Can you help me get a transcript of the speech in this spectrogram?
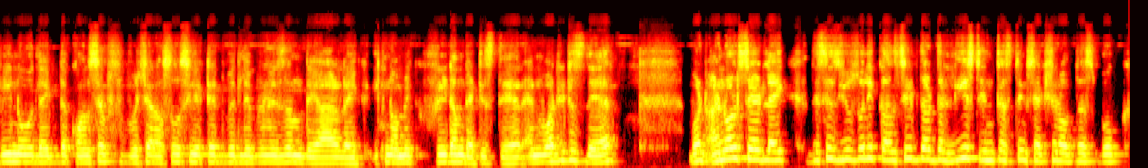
we know like the concepts which are associated with liberalism they are like economic freedom that is there. And what it is there but arnold said like this is usually considered the least interesting section of this book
